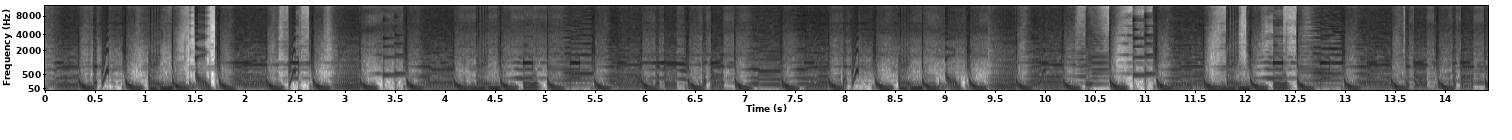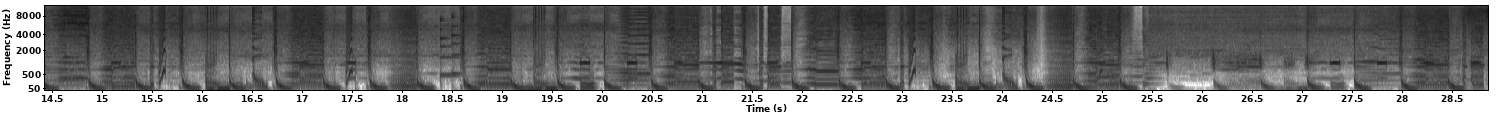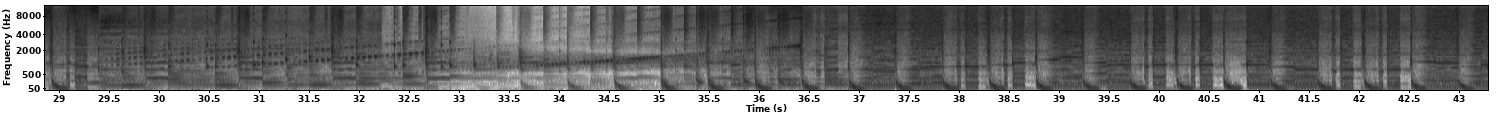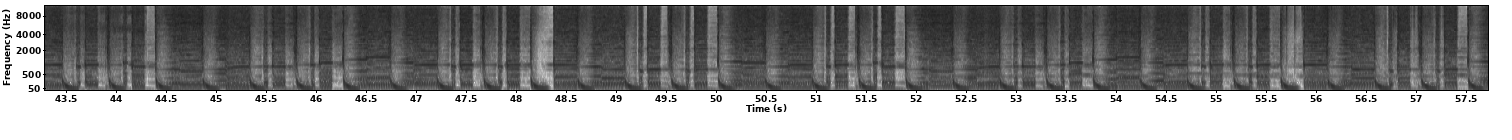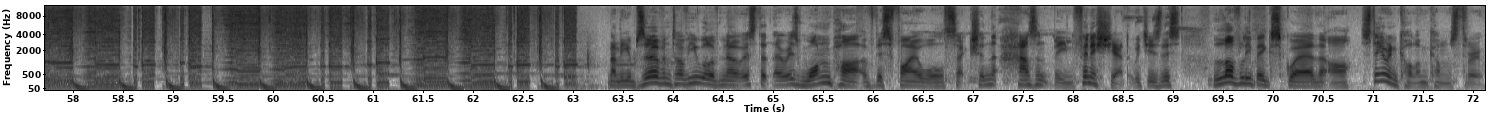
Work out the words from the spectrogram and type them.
Now the observant of you will have noticed that there is one part of this firewall section that hasn't been finished yet, which is this lovely big square that our steering column comes through.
